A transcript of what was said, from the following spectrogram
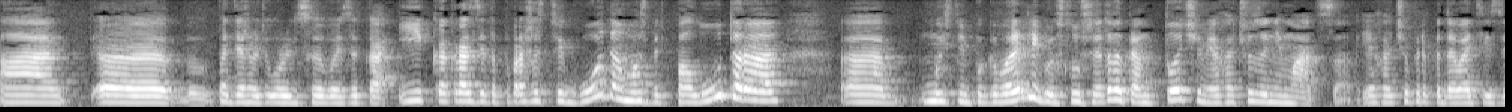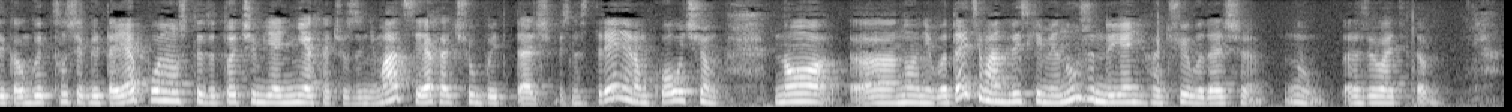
А, э, поддерживать уровень своего языка. И как раз где-то по прошествии года, может быть, полутора, э, мы с ним поговорили, говорю, слушай, это вот прям то, чем я хочу заниматься. Я хочу преподавать язык. Он говорит, слушай, говорит, а я понял, что это то, чем я не хочу заниматься. Я хочу быть дальше бизнес-тренером, коучем, но, э, но не вот этим. Английский мне нужен, но я не хочу его дальше ну, развивать это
